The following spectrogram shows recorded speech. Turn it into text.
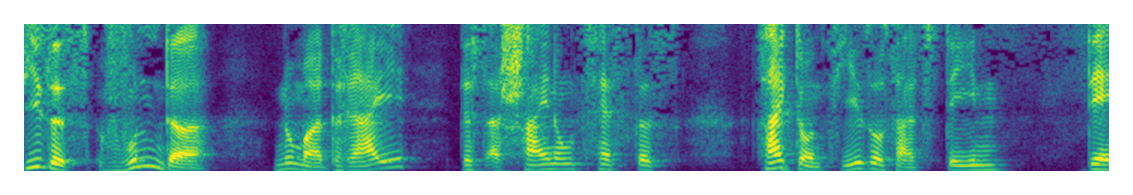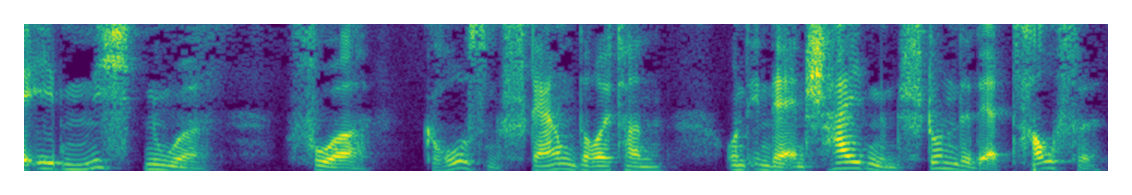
dieses Wunder Nummer drei des Erscheinungsfestes zeigt uns Jesus als den, der eben nicht nur vor großen Sterndeutern und in der entscheidenden Stunde der Taufe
